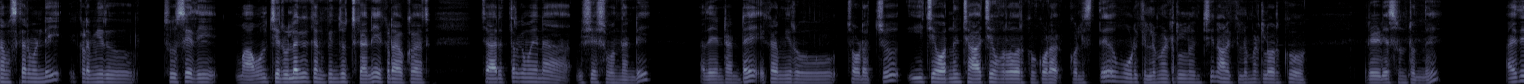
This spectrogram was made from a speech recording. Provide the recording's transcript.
నమస్కారం అండి. ఇక్కడ మీరు చూసేది మామూలు చెరువులాగే కనిపించవచ్చు కానీ, ఇక్కడ ఒక చారిత్రకమైన విశేషం ఉందండి. అదేంటంటే ఇక్కడ మీరు చూడొచ్చు. ఈ చివరి నుంచి ఆ చివరి వరకు కూడా కొలిస్తే మూడు కిలోమీటర్ల నుంచి నాలుగు కిలోమీటర్ల వరకు రేడియస్ ఉంటుంది. అయితే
